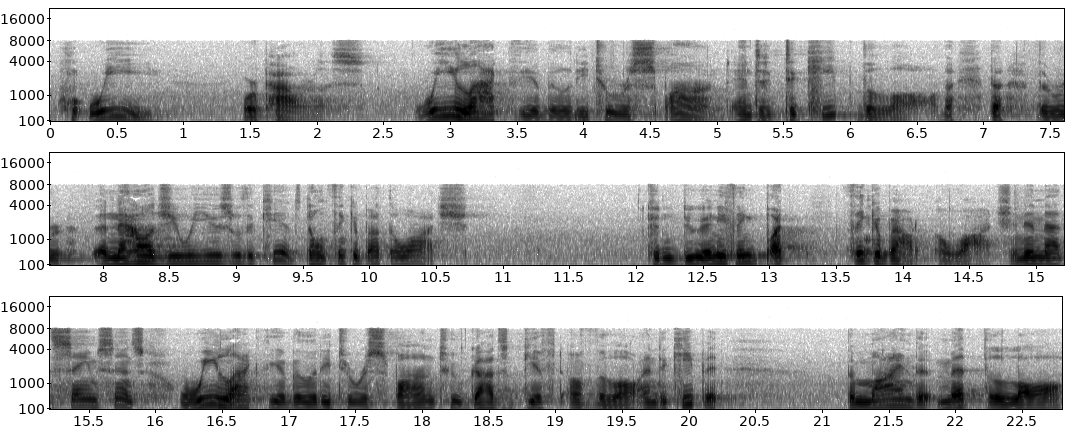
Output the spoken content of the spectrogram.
we were powerless. We lacked the ability to respond and to, to keep the law. The, the, the analogy we use with the kids don't think about the watch couldn't do anything but think about a watch. And in that same sense, we lack the ability to respond to God's gift of the law and to keep it. The mind that met the law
